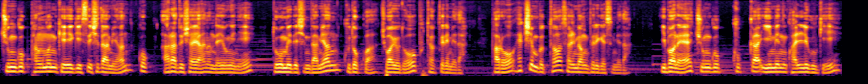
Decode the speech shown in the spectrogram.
중국 방문 계획이 있으시다면 꼭 알아두셔야 하는 내용이니 도움이 되신다면 구독과 좋아요도 부탁드립니다. 바로 핵심부터 설명드리겠습니다. 이번에 중국 국가이민관리국이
